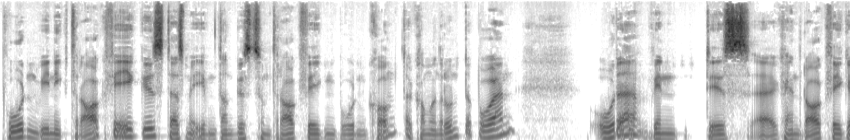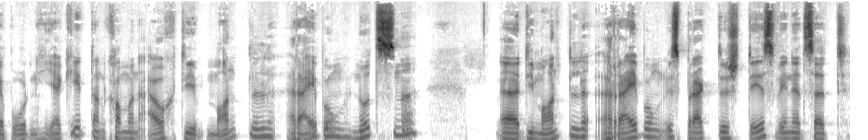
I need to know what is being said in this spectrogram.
Boden wenig tragfähig ist, dass man eben dann bis zum tragfähigen Boden kommt, da kann man runterbohren. Oder wenn das äh, kein tragfähiger Boden hergeht, dann kann man auch die Mantelreibung nutzen. Äh, die Mantelreibung ist praktisch das, wenn jetzt halt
